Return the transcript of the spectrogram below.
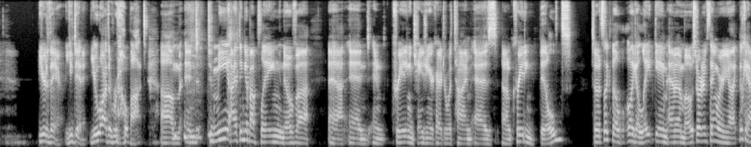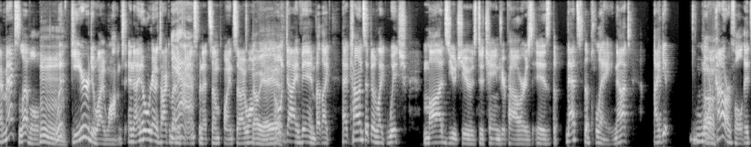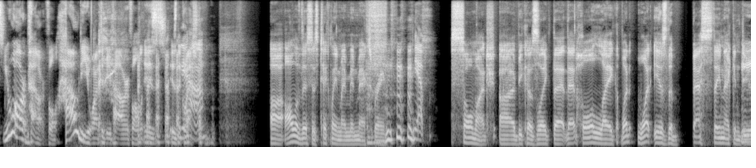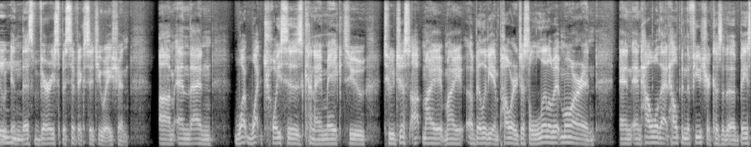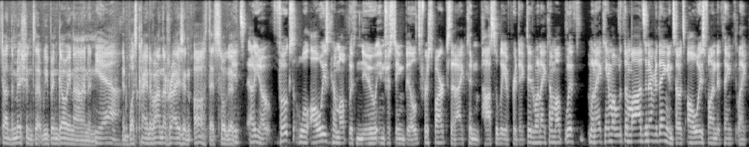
you're there. You did it. You are the robot. Um, and to me, I think about playing Nova uh, and and creating and changing your character with time as um, creating builds. So it's like the like a late game MMO sort of thing where you're like, okay, I'm max level. Hmm. What gear do I want? And I know we're going to talk about Yeah. advancement at some point, so I won't Oh yeah, I yeah. won't dive in, but like that concept of like which mods you choose to change your powers is the that's the play, not I get more powerful. It's you are powerful. How do you want to be powerful is is the Yeah. question. Uh, all of this is tickling my min max brain. Yep. so much uh because like that that whole like what what is the best thing i can do Mhm. in this very specific situation um and then what what choices can i make to to just up my my ability and power just a little bit more and and and how will that help in the future because of the based on the missions that we've been going on and yeah. and what's kind of on the horizon oh that's so good It's uh, you know, folks will always come up with new interesting builds for Sparks that I couldn't possibly have predicted when I come up with when I came up with the mods and everything. And so it's always fun to think like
